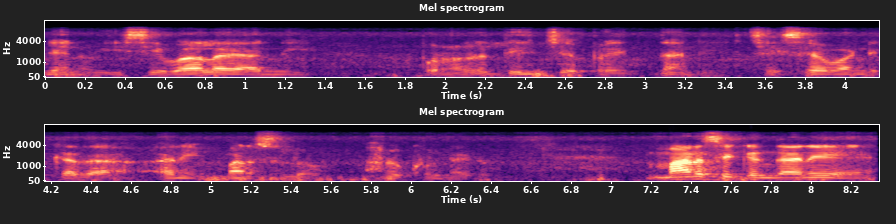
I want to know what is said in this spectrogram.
నేను ఈ శివాలయాన్ని పునరుద్ధరించే ప్రయత్నాన్ని చేసేవాడిని కదా అని మనసులో అనుకున్నాడు. మానసికంగానే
